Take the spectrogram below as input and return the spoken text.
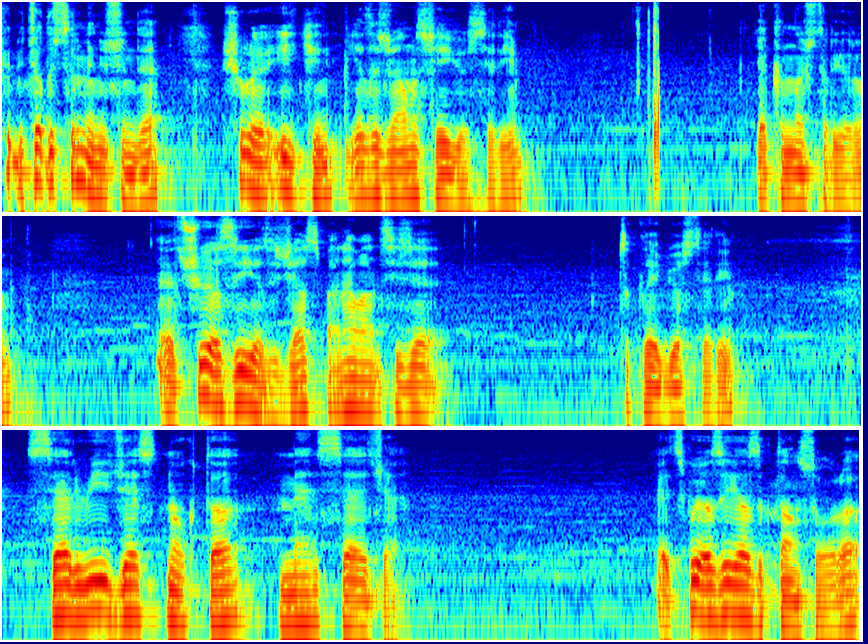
Şimdi çalıştır menüsünde şuraya ilkin yazacağımız şeyi göstereyim. Yakınlaştırıyorum. Evet şu yazıyı yazacağız. Ben hemen size tıklayıp göstereyim. Services.msc Evet bu yazıyı yazdıktan sonra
